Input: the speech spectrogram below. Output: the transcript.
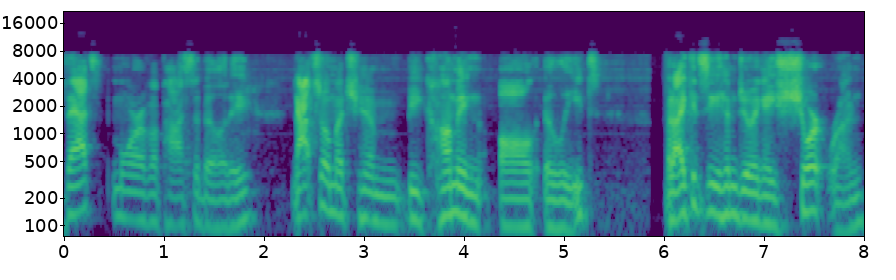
that's more of a possibility. Not so much him becoming all elite, but I could see him doing a short run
